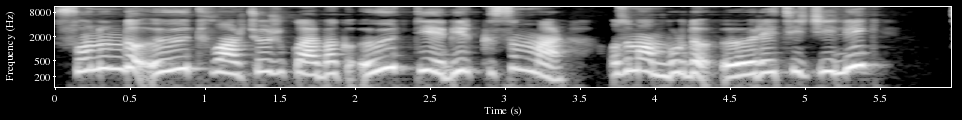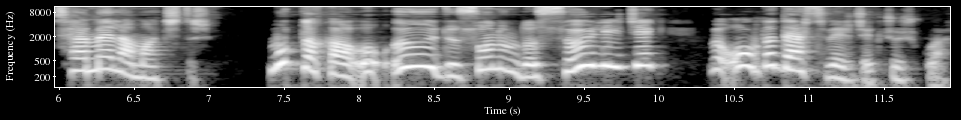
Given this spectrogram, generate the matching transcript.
sonunda öğüt var çocuklar. Bak öğüt diye bir kısım var. O zaman burada öğreticilik temel amaçtır. Mutlaka o öğüdü sonunda söyleyecek ve orada ders verecek çocuklar.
